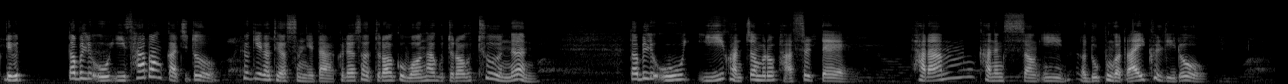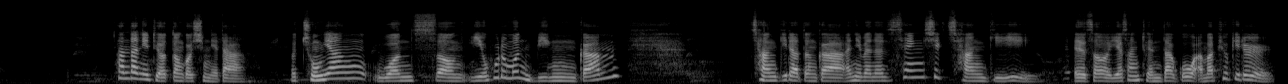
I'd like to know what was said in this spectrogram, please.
그리고 WOE 4번까지도 표기가 되었습니다. 그래서 드러그 1하고 드러그 2는 WOE 관점으로 봤을 때 발암 가능성이 높은 것 likely로 판단이 되었던 것입니다. 종양원성 이 호르몬 민감 장기라든가 아니면은 생식 장기에서 예상된다고 아마 표기를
